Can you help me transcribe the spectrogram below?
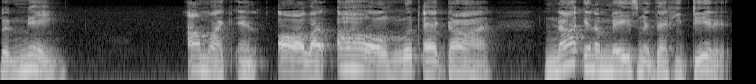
But me, I'm like in awe, like, oh, look at God. Not in amazement that He did it,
